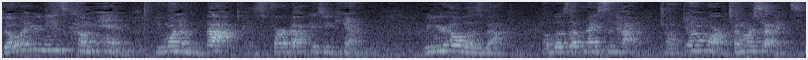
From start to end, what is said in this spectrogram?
Don't let your knees come in. You want them back, as far back as you can. Bring your elbows back. Elbows up nice and high. Drop down more. 10 more seconds.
